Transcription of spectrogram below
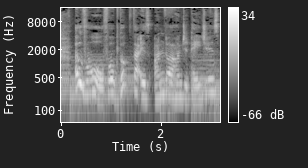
overall for a book that is under 100 pages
